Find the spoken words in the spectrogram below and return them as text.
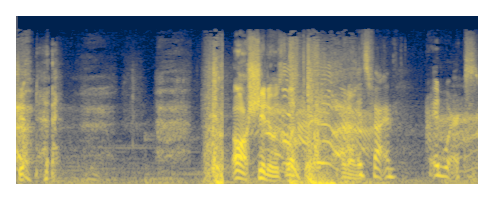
Shit. oh shit! It was left right. Whatever. It's fine. It works.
